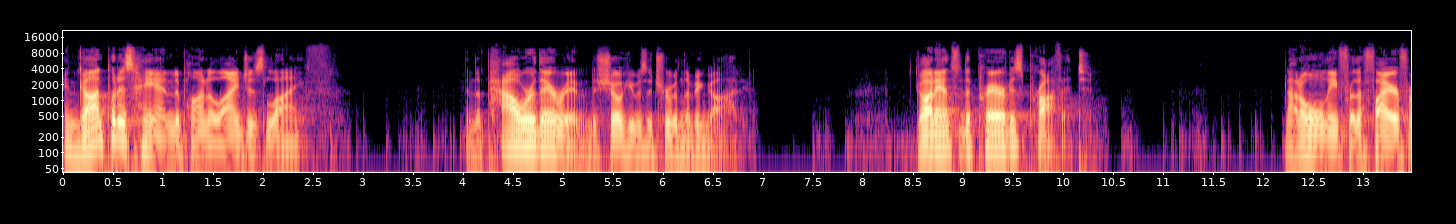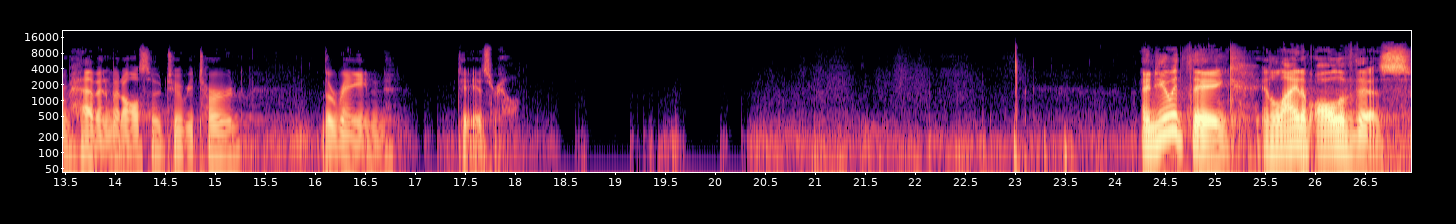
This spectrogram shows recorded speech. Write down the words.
And God put his hand upon Elijah's life and the power therein to show he was a true and living God. God answered the prayer of his prophet, not only for the fire from heaven, but also to return the rain to Israel. And you would think, in light of all of this,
